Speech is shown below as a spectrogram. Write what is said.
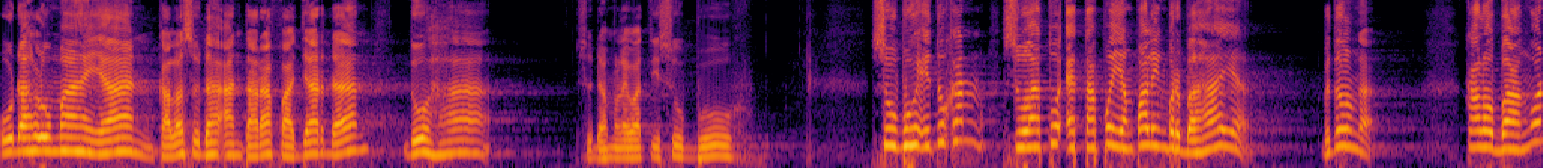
Udah lumayan kalau sudah antara fajar dan duha. Sudah melewati subuh. Subuh itu kan suatu etape yang paling berbahaya. Betul nggak? Kalau bangun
